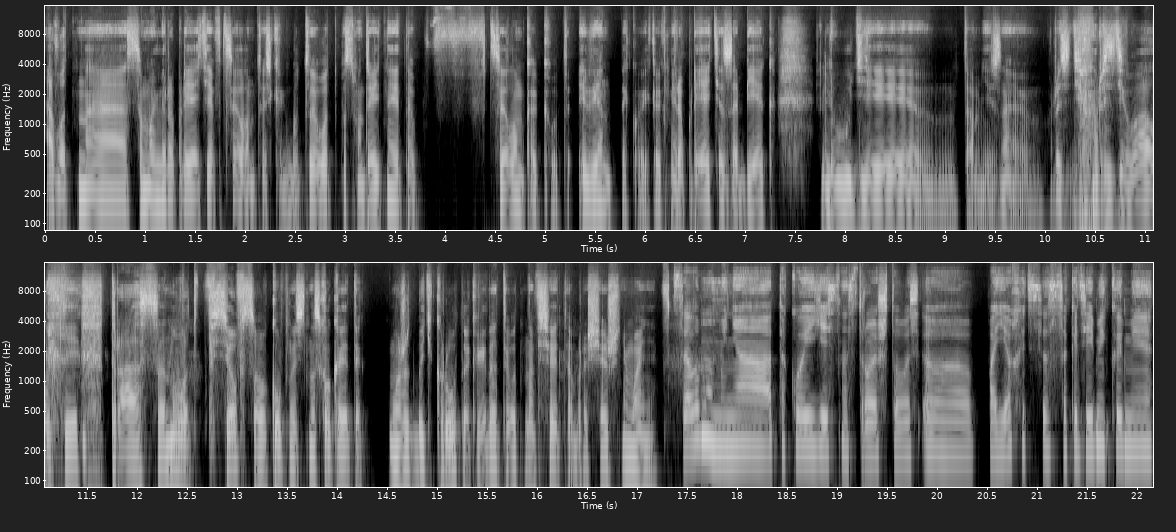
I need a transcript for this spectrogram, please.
а вот на само мероприятие в целом. То есть как будто вот посмотреть на это в целом как вот ивент такой, как мероприятие, забег, люди, там, не знаю, раздевалки, трасса, ну вот все в совокупности. Насколько это может быть круто, когда ты вот на все это обращаешь внимание. В целом у меня такой есть настрой, что э, поехать с академиками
